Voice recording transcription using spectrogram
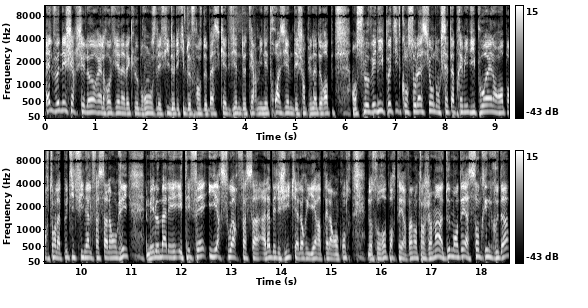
Elles venaient chercher l'or, elles reviennent avec le bronze. Les filles de l'équipe de France de basket viennent de terminer troisième des championnats d'Europe en Slovénie. Petite consolation donc cet après-midi pour elles en remportant la petite finale face à la Hongrie. Mais le mal était fait hier soir face à, à la Belgique. Alors hier, après la rencontre, notre reporter Valentin Germain a demandé à Sandrine Gruda,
